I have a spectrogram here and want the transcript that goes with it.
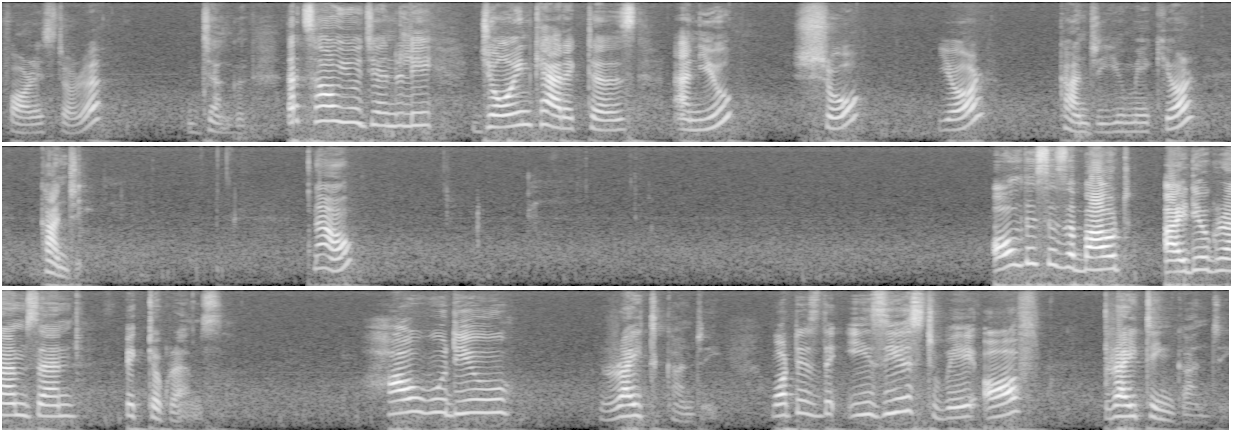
forest or a jungle. That is how you generally join characters and you show your kanji, you make your kanji. Now, all this is about ideograms and pictograms. How would you write kanji? What is the easiest way of writing kanji?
